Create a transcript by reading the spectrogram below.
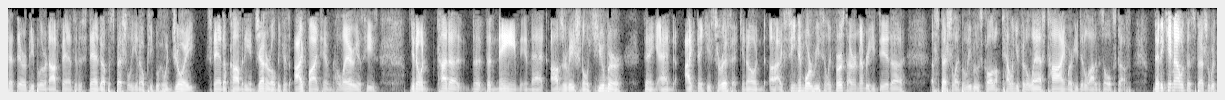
that there are people who are not fans of his stand-up, especially, you know, people who enjoy stand-up comedy in general, because I find him hilarious. He's you know, kind of the the name in that observational humor thing, and I think he's terrific. You know, and uh, I've seen him more recently. First, I remember he did a, a special, I believe it was called "I'm Telling You for the Last Time," where he did a lot of his old stuff. Then he came out with a special with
